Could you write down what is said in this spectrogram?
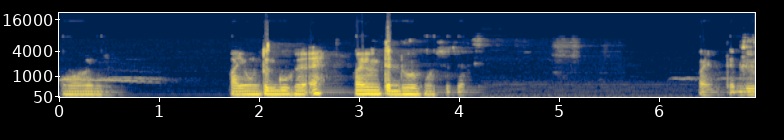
Oh ini payung teguh ya eh payung teduh maksudnya. Payung teduh.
